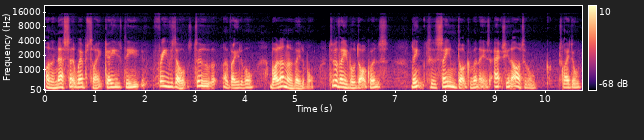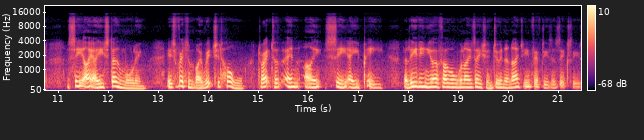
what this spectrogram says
on the NASA website gave the three results, two available, one unavailable. Two available documents linked to the same document is actually an article titled CIA Stonewalling. It's written by Richard Hall, director of NICAP, the leading UFO organization during the 1950s and 60s.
